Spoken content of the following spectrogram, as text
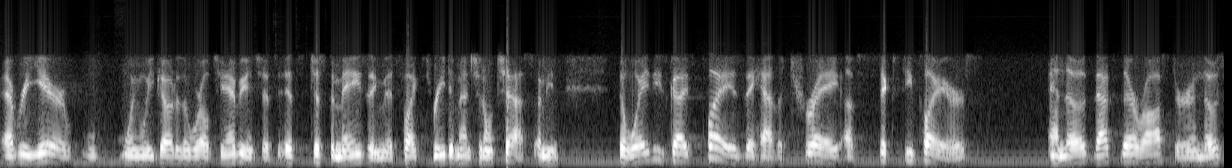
every year when we go to the World Championships, it's just amazing. It's like three dimensional chess. I mean, the way these guys play is they have a tray of 60 players, and those, that's their roster, and those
